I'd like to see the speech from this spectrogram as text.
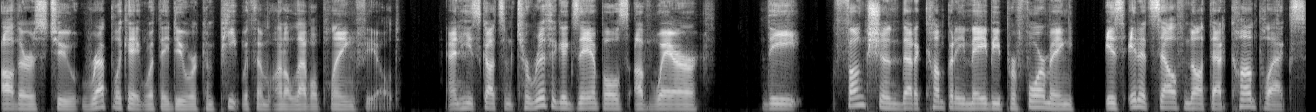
others to replicate what they do or compete with them on a level playing field. And he's got some terrific examples of where the function that a company may be performing is in itself not that complex,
